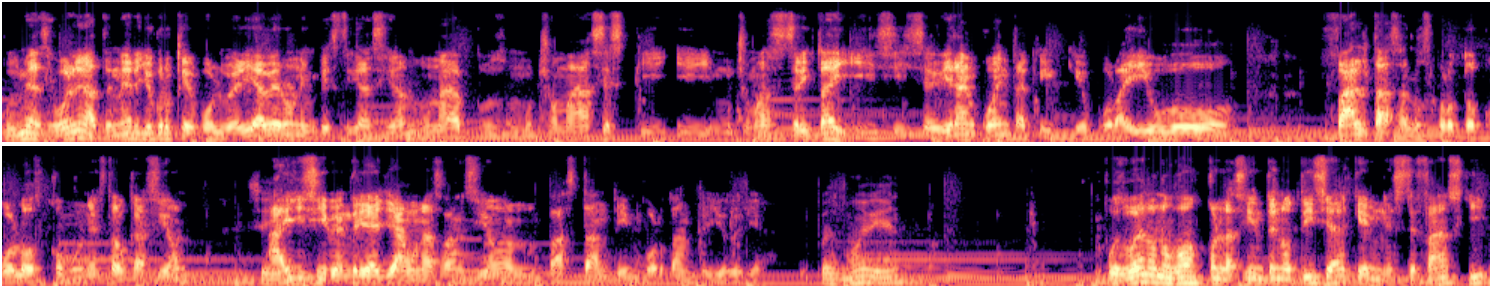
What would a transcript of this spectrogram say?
Pues mira, si vuelven a tener, yo creo que volvería a haber una investigación, una pues mucho más y, mucho más estricta, y, si se dieran cuenta que, por ahí hubo faltas a los protocolos como en esta ocasión, ahí sí vendría ya una sanción bastante importante, yo diría. Pues muy bien. Pues bueno, nos vamos con la siguiente noticia. Kevin Stefanski,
